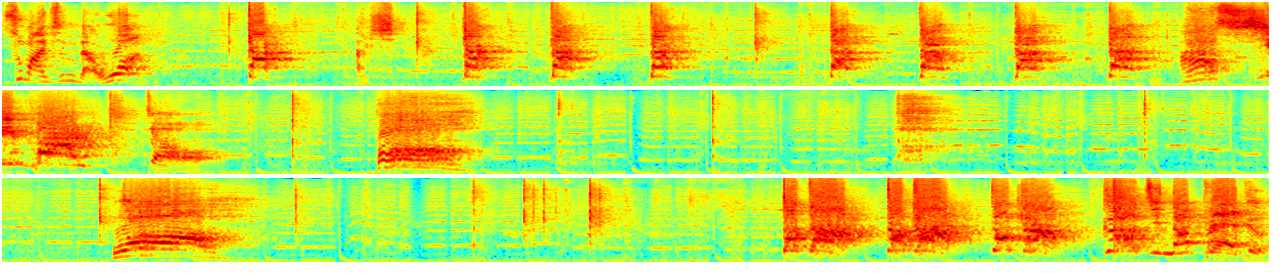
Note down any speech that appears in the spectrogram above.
숨 안 쉰다. 1 씨발 진짜 아 와! 떴다! 떴다! 떴다! 그렇지 나패드!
